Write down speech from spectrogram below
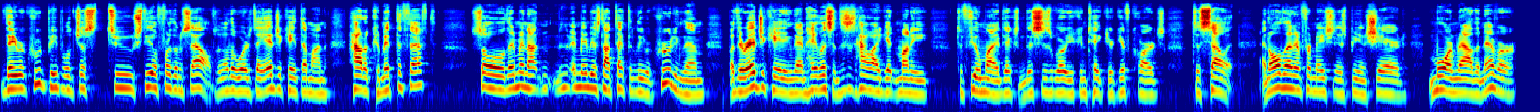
They recruit people just to steal for themselves. In other words, they educate them on how to commit the theft so they may not, maybe it's not technically recruiting them, but they're educating them. Hey, listen, this is how I get money to fuel my addiction. This is where you can take your gift cards to sell it, and all that information is being shared more now than ever.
